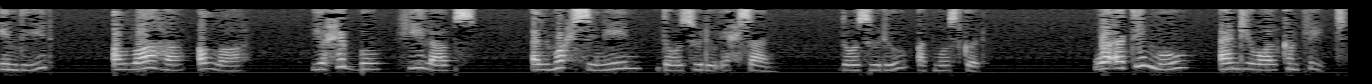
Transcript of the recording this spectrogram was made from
indeed Allah Allah يحب he loves المحسنين those who do ihsan those who do utmost good وأتموا and you all complete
